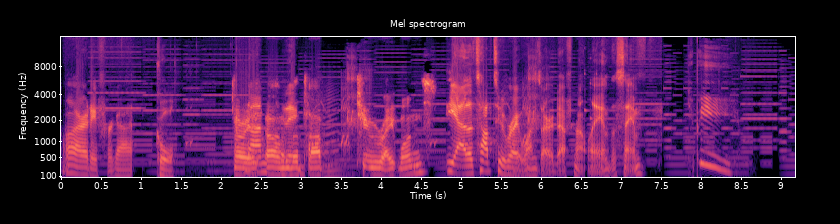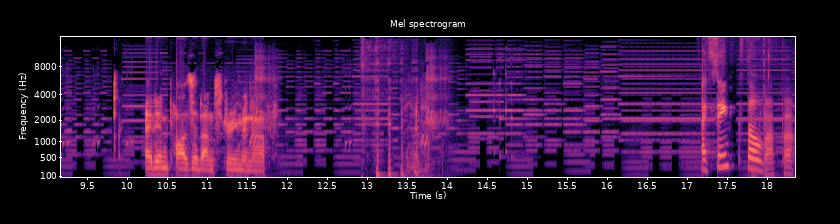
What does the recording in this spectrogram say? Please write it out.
Well, I already forgot. Cool. All right, I'm um, the top two right ones. Yeah, the top two right ones are definitely the same. Yippee. I didn't pause it on stream enough. I think the Bop, bop.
